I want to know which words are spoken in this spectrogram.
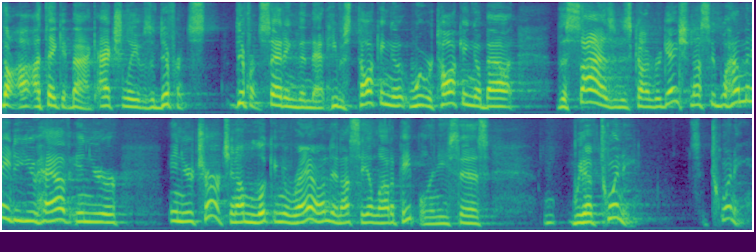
no, I, I take it back. Actually, it was a different, different setting than that. He was talking, we were talking about the size of his congregation. I said, Well, how many do you have in your in your church? And I'm looking around and I see a lot of people. And he says, We have 20. I said, 20.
